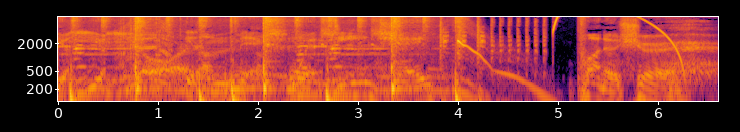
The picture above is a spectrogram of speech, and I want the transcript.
In a mix with DJ Punisher.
